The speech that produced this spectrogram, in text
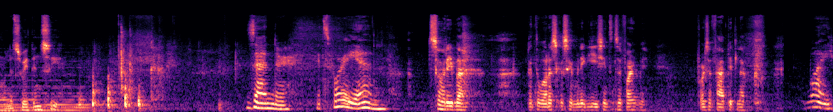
Well, let's wait and see. Xander, it's 4 a.m. Sorry ba? Gantong oras kasi may nagigising dun sa farm eh. For sa fapit lang. Why?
